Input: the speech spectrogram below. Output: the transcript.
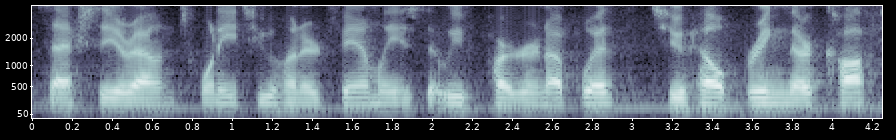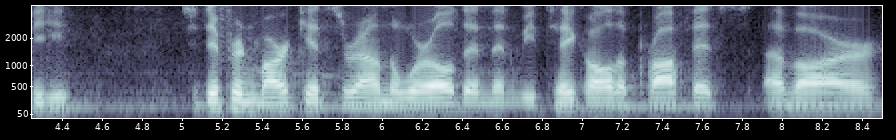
it's actually around 2,200 families that we've partnered up with to help bring their coffee to different markets around the world. And then we take all the profits of our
